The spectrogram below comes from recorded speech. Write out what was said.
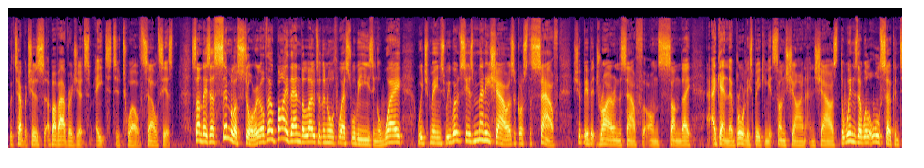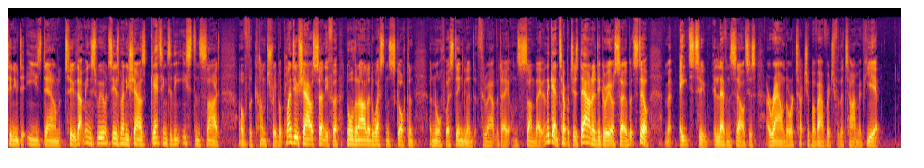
with temperatures above average at 8 to 12 Celsius. Sunday's a similar story, although by then the low to the northwest will be easing away, which means we won't see as many showers across the south. Should be a bit drier in the south on Sunday. Again, though, broadly speaking, it's sunshine and showers. The winds, though, will also continue to ease down too. That means we won't see as many showers getting to the eastern side of the country. But plenty of showers, certainly for Northern Ireland, Western Scotland, and Northwest England throughout the day on Sunday. And again, temperatures down a degree or so, but still mm, 8 to 11 Celsius around or a touch above average for the time of year.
